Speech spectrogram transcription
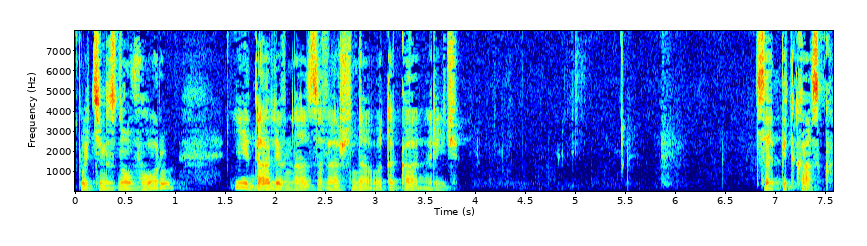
потім знову вгору, і далі в нас завершена отака річ. Це підказка.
